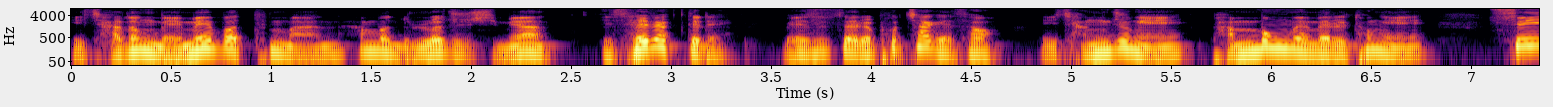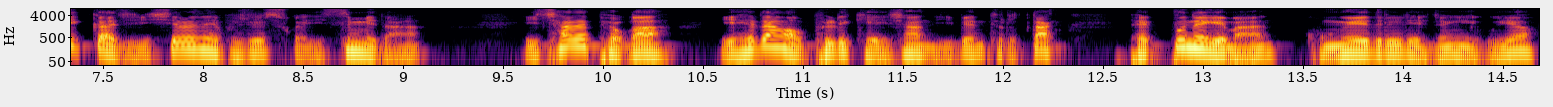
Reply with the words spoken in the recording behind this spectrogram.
이 자동 매매 버튼만 한번 눌러주시면 이 세력들의 매수세를 포착해서 이 장중에 반복 매매를 통해 수익까지 실현해 보실 수가 있습니다. 이 차 대표가 이 해당 어플리케이션 이벤트로 딱 100분에게만 공유해 드릴 예정이고요.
